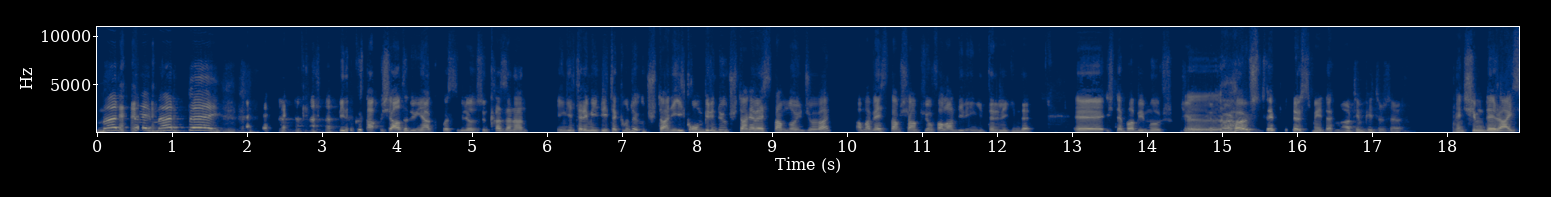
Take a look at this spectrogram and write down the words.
Mert Bey, Mert Bey. 1966 Dünya Kupası biliyorsun kazanan İngiltere milli takımında 3 tane ilk 11'inde 3 tane West Ham'lı oyuncu var. Ama West Ham şampiyon falan değil İngiltere Ligi'nde. Ee, işte Bobby Moore, e, Hurst ve Peters miydi? Martin Peters evet. Yani şimdi Rice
